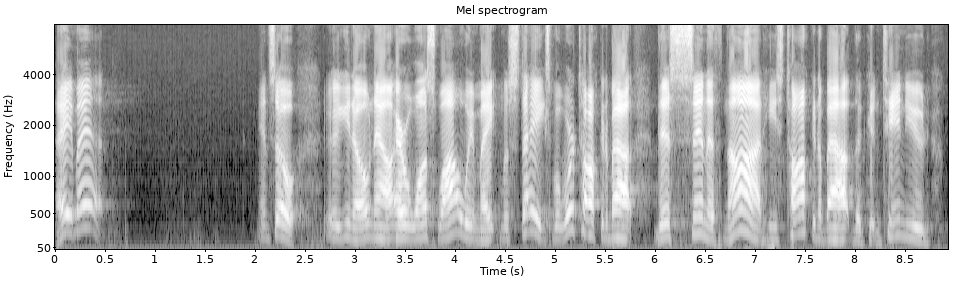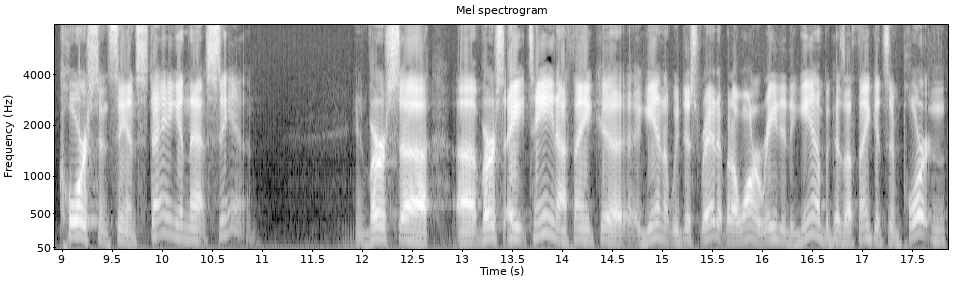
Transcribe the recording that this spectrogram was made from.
Amen. And so, uh, you know, now every once in a while we make mistakes, but we're talking about this sinneth not. He's talking about the continued course in sin, staying in that sin. In verse, uh, uh, verse 18, I think, uh, again, we just read it, but I want to read it again because I think it's important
